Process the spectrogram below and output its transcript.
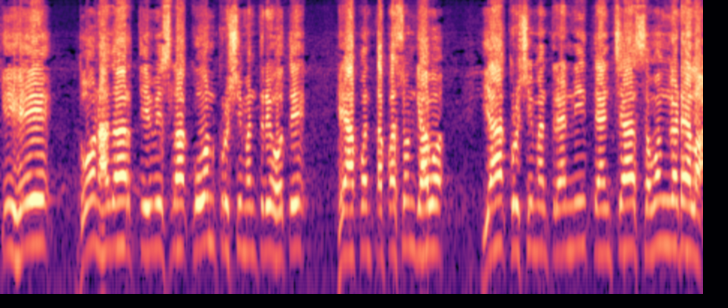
की हे दोन हजार तेवीसला कोण कृषी मंत्री होते हे आपण तपासून घ्यावं. या कृषी मंत्र्यांनी त्यांच्या सवंगड्याला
